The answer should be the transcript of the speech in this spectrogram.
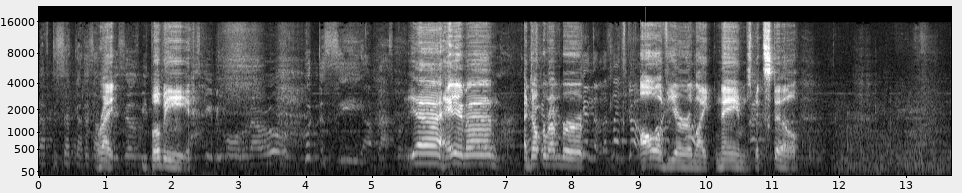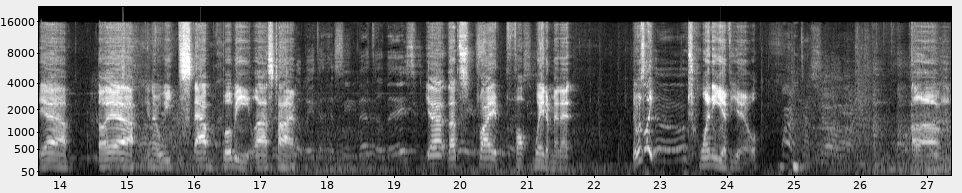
After Set got us out Right. of these cells, we Bubi. escaping all on our own. Good to see ya, Blazkowicz. yeah, hey, man. I don't remember all of your, like, names, but still. Yeah. Oh, yeah. You know, we stabbed Bubi last time. Yeah, that's my fault. Wait a minute. There was like 20 of you. Um,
